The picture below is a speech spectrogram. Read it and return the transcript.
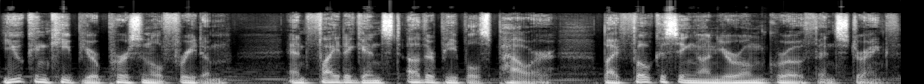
You can keep your personal freedom and fight against other people's power by focusing on your own growth and strength.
